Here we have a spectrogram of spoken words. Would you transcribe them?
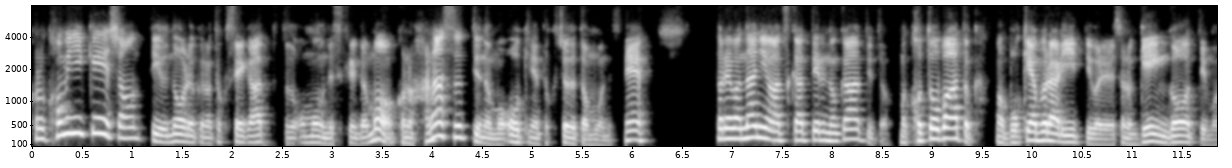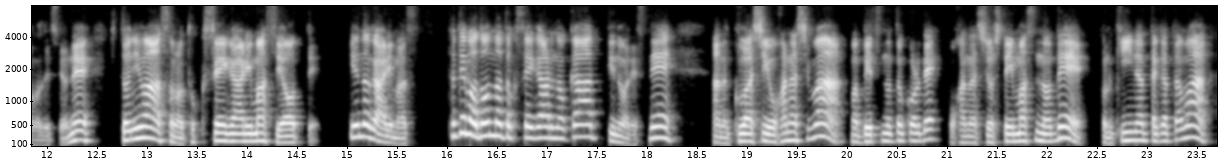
このコミュニケーションっていう能力の特性があったと思うんですけれども、この話すっていうのも大きな特徴だと思うんですね。それは何を扱っているのかっていうと、まあ、言葉とか、まあ、ボキャブラリーって言われるその言語っていうものですよね。人にはその特性がありますよっていうのがあります。例えばどんな特性があるのかっていうのはですね、あの、詳しいお話は、ま別のところでお話をしていますので、この気になった方は、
